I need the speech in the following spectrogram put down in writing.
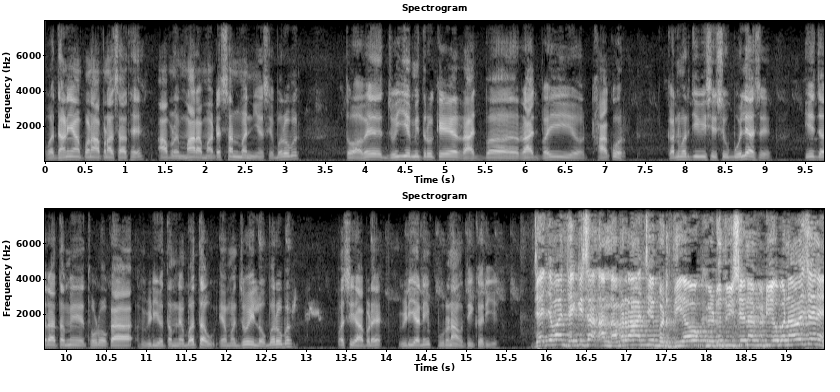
વધાણિયા પણ આપણા સાથે, આપણે, મારા માટે સન્માન્ય છે, બરાબર? તો હવે જોઈએ મિત્રો કે રાજભા, રાજભાઈ ઠાકોર કન્વરજી વિશે શું બોલ્યા છે, એ જરા તમે થોડોક આ વીડિયો તમને બતાવું, એમાં જોઈ લો, બરાબર? પછી આપણે વિડીયાની પૂર્ણાવતી કરીએ. જય જવાન, જય કિસાન. આ નવરા જે બળદિયાઓ ખેડૂત વિશેના વીડિયો બનાવે છે ને,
